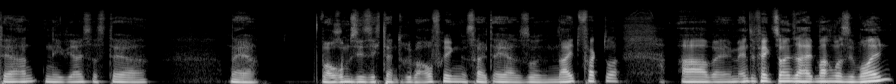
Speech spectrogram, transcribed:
der, nee, wie heißt das, der, naja, warum sie sich dann drüber aufregen, ist halt eher so ein Neidfaktor. Aber im Endeffekt sollen sie halt machen, was sie wollen.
